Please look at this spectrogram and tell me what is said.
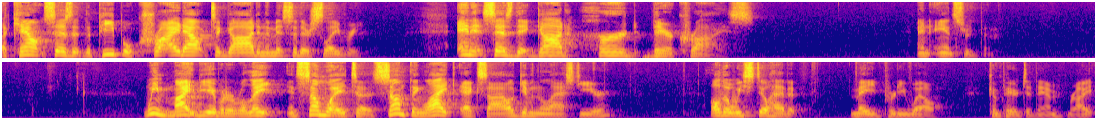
account says that the people cried out to God in the midst of their slavery. And it says that God heard their cries and answered them. We might be able to relate in some way to something like exile given the last year although we still have it made pretty well compared to them, right?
